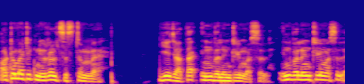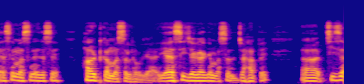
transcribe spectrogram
ऑटोमेटिक न्यूरल सिस्टम में ये जाता है इनवॉलेंट्री मसल इनवॉलेंट्री मसल ऐसे मसल हैं जैसे हार्ट का मसल हो गया, या ऐसी जगह के मसल जहाँ पे चीज़ें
